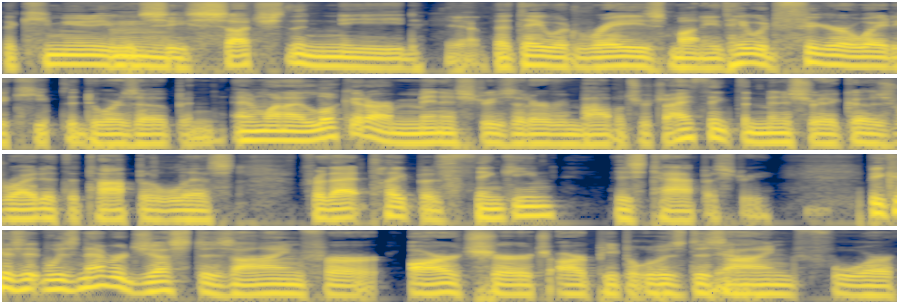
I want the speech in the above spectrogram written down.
the community would mm. see such the need Yeah. that they would raise money. They would figure a way to keep the doors open. And when I look at our ministries at Irving Bible Church, I think the ministry that goes right at the top of the list for that type of thinking is tapestry. because it was never just designed for our church, our people. It was designed yeah. for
